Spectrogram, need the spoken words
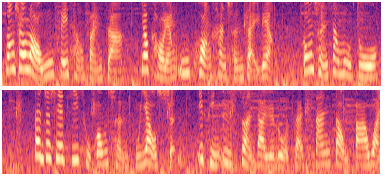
装修老屋非常繁杂，要考量屋况和承载量，工程项目多，但这些基础工程不要省。一坪预算大约落在三到八万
